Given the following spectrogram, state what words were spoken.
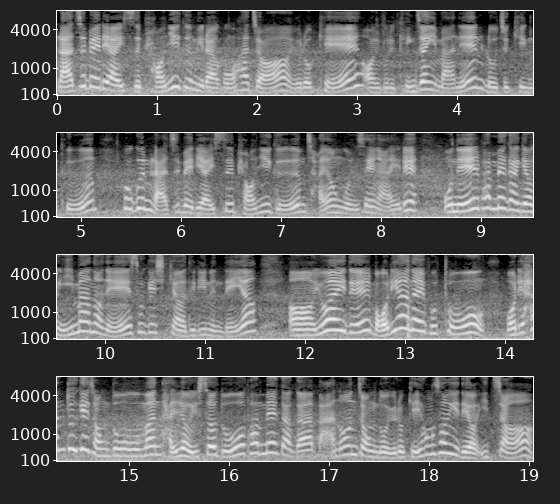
라즈베리 아이스 변이금이라고 하죠. 이렇게 얼굴이 굉장히 많은 로즈킨 금 혹은 라즈베리 아이스 변이금 자연 군생 아이를 오늘 판매 가격 2만 원에 소개시켜 드리는데요. 어, 이 아이들 머리 하나에 보통 머리 한두 개 정도만 달려 있어도 판매가가 만 원 정도 이렇게 형성이 되어 있죠.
